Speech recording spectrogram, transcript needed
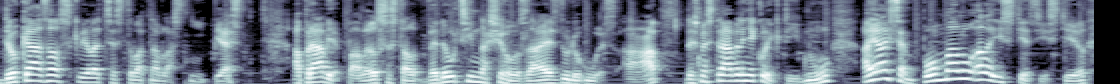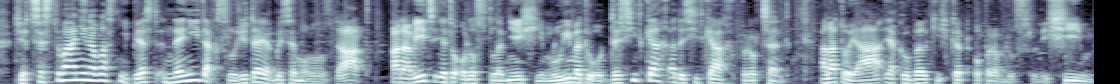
dokázal skvěle cestovat na vlastní pěst. A právě Pavel se stal vedoucím našeho zájezdu do USA, kde jsme strávili několik týdnů a já jsem pomalu, ale jistě zjistil, že cestování na vlastní pěst není tak složité, jak by se mohlo zdát. A navíc je to o dost levnější. Mluvíme tu o desítkách a desítkách procent. A na to já jako velký škrt opravdu slyším.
